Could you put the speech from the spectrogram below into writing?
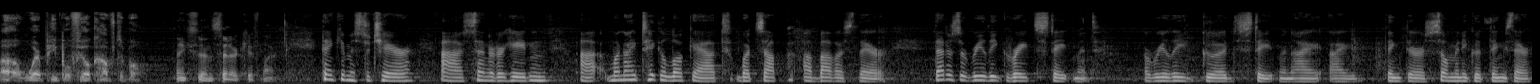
uh, where people feel comfortable. Thanks. And Senator Kiffmeyer. Thank you, Mr. Chair. Uh, Senator Hayden, uh, when I take a look at what's up above us there, that is a really great statement, a really good statement. I, I think there are so many good things there.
